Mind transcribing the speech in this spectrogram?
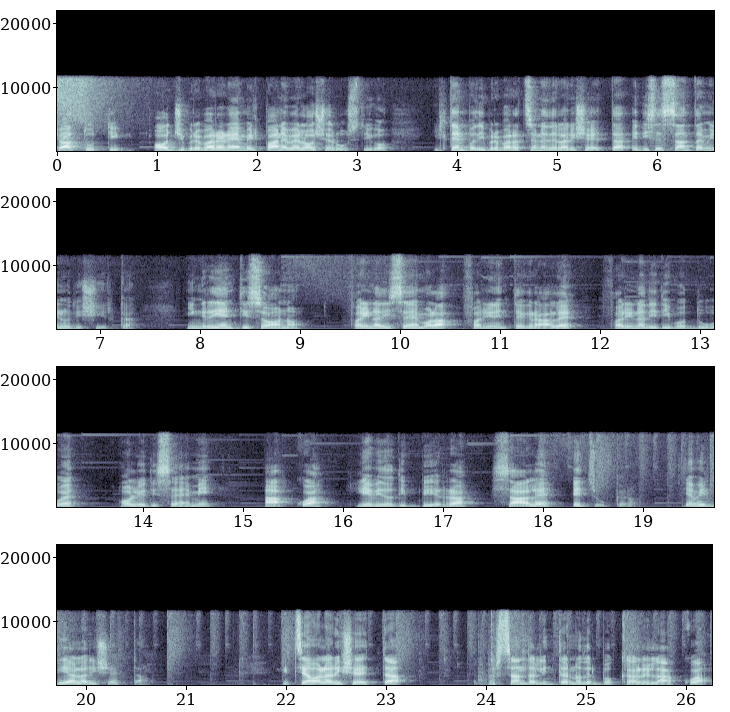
Ciao a tutti! Oggi prepareremo il pane veloce rustico. Il tempo di preparazione della ricetta è di 60 minuti circa. Gli ingredienti sono farina di semola, farina integrale, farina di tipo 2, olio di semi, acqua, lievito di birra, sale e zucchero. Diamo il via alla ricetta. Iniziamo la ricetta versando all'interno del boccale l'acqua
